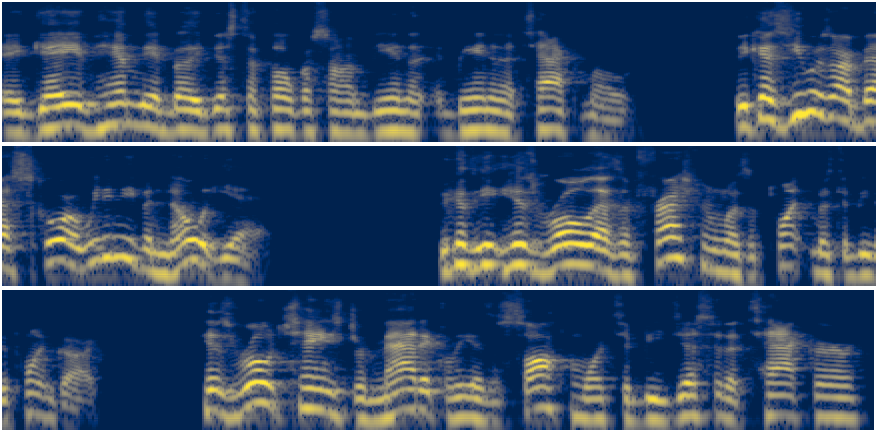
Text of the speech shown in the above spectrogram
it gave him the ability just to focus on being being in attack mode because he was our best scorer. We didn't even know it yet because he, his role as a freshman was a point was to be the point guard. His role changed dramatically as a sophomore to be just an attacker,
